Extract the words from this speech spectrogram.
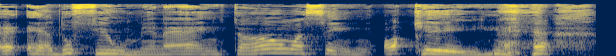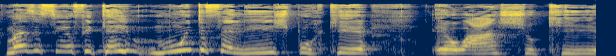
é, é, do filme, né? Então, assim, ok, né? Mas assim, eu fiquei muito feliz porque eu acho que,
